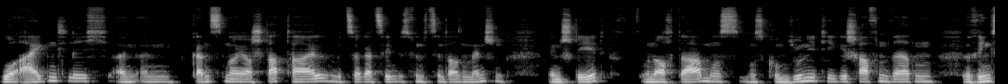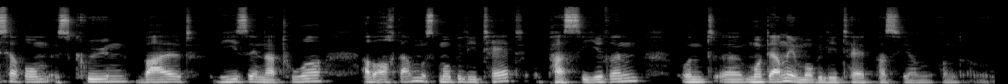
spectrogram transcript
wo eigentlich ein, ein ganz neuer Stadtteil mit circa 10.000 bis 15.000 Menschen entsteht. Und auch da muss, muss Community geschaffen werden. Ringsherum ist Grün, Wald, Wiese, Natur. Aber auch da muss Mobilität passieren und äh, moderne Mobilität passieren. Und äh,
